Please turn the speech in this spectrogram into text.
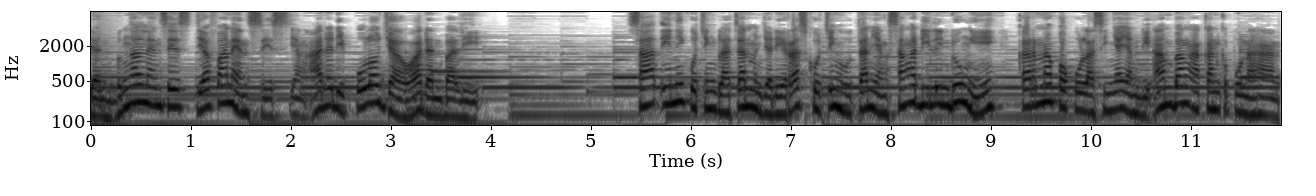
dan Bengalensis javanensis yang ada di Pulau Jawa dan Bali. Saat ini kucing belacan menjadi ras kucing hutan yang sangat dilindungi karena populasinya yang diambang akan kepunahan.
